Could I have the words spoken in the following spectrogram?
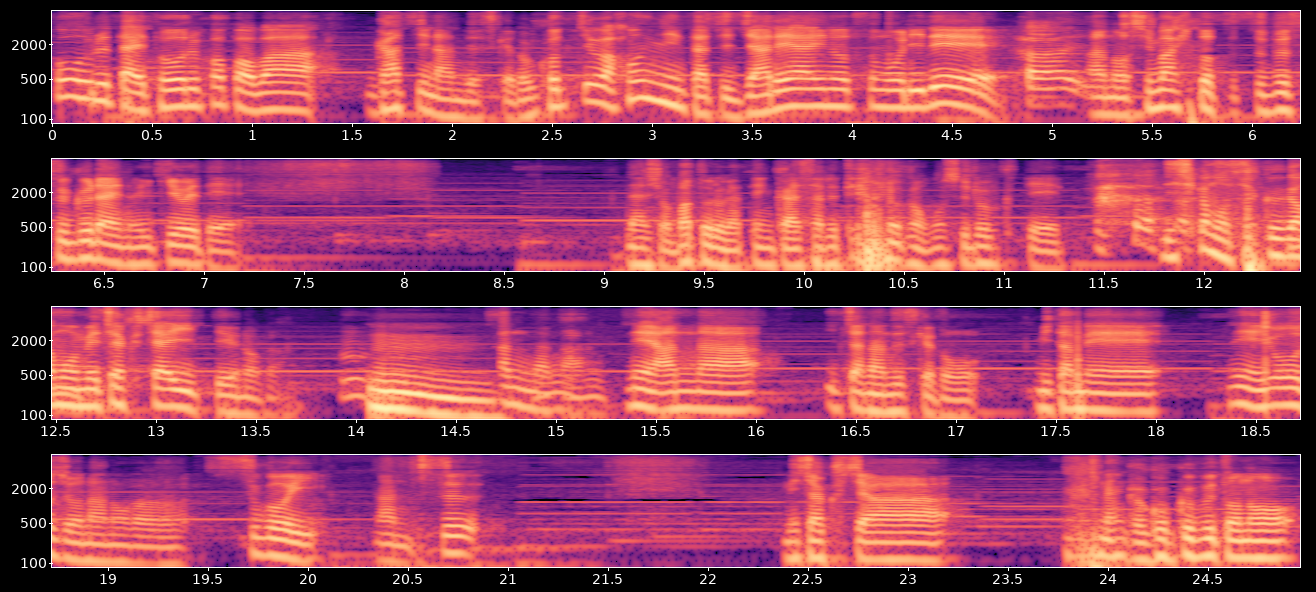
トール対トールパパはガチなんですけど、こっちは本人たちじゃれ合いのつもりで、はい。あの、島一つ潰すぐらいの勢いで、何でしょう、バトルが展開されてるのが面白くて、で、しかも作画もめちゃくちゃいいっていうのが、ううんん。カンナがね、あんなイチャなんですけど、見た目、ね、幼女なのがすごいなんです。めちゃくちゃ、なんか極太の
